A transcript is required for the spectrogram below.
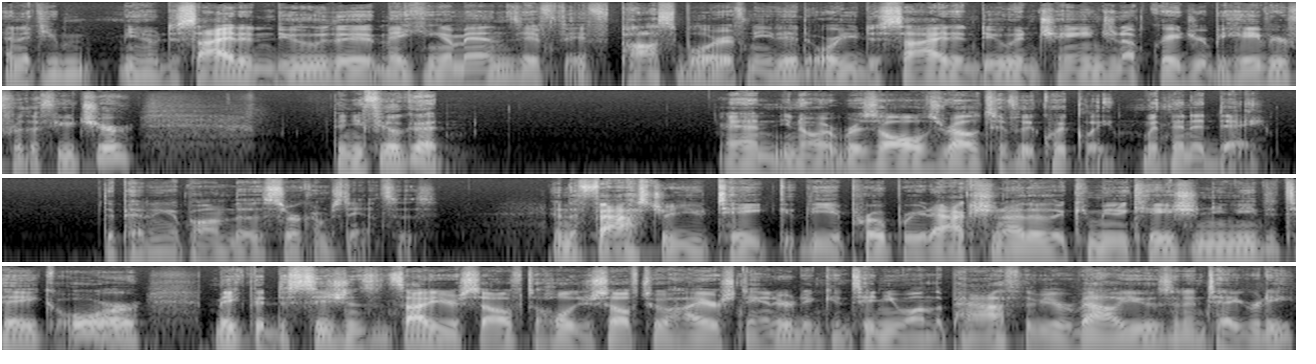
And if you you know decide and do the making amends if if possible or if needed, or you decide and do and change and upgrade your behavior for the future, then you feel good. And you know it resolves relatively quickly within a day, depending upon the circumstances. And the faster you take the appropriate action, either the communication you need to take or make the decisions inside of yourself to hold yourself to a higher standard and continue on the path of your values and integrity,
